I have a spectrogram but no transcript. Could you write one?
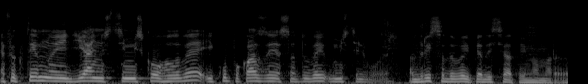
ефективної діяльності міського голови, яку показує садовий у місті Львові. Андрій Садовий 50-й номер е,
